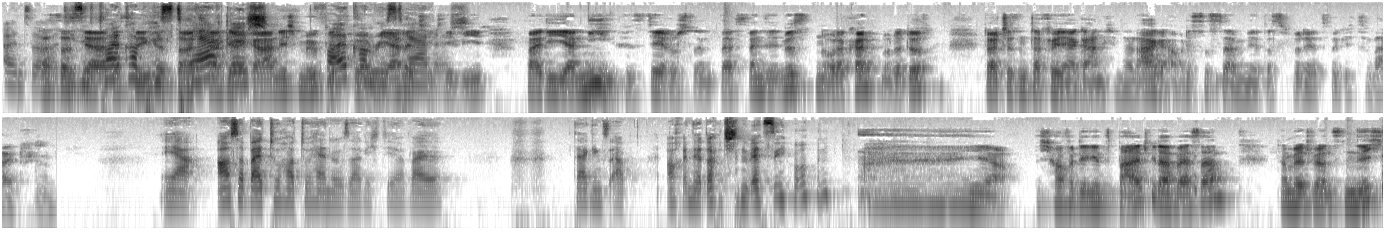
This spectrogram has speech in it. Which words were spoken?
Und so. Das ist ja, vollkommen deswegen ist Deutschland ja hysterisch. gar nicht möglich Vollkommen für Reality-TV, weil die ja nie hysterisch sind. Selbst wenn sie müssten oder könnten oder dürften. Deutsche sind dafür ja gar nicht in der Lage, aber das ist mir, das würde jetzt wirklich zu weit führen. Ja, außer bei Too Hot to Handle, sage ich dir, weil da ging's ab. Auch in der deutschen Version. Ja, ich hoffe, dir geht's bald wieder besser, damit wir uns nicht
